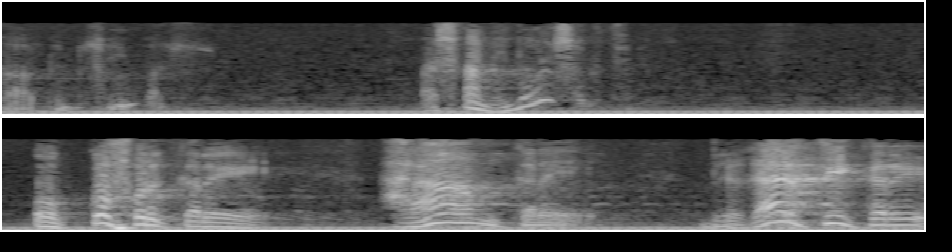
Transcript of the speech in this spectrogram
صاحب صحیح بس۔ ایسا نہیں بول سکتے۔ وہ کفر کرے، حرام کرے، بغیرتی کرے،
